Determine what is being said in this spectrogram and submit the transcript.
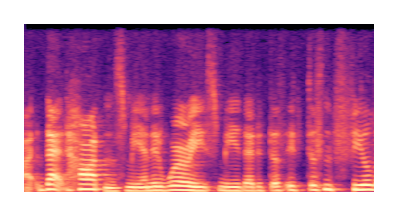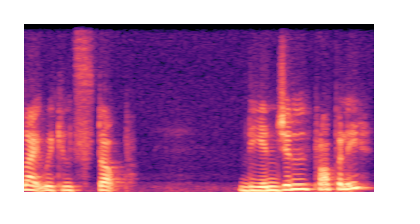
uh, that heartens me, and it worries me that it does it doesn't feel like we can stop the engine properly.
